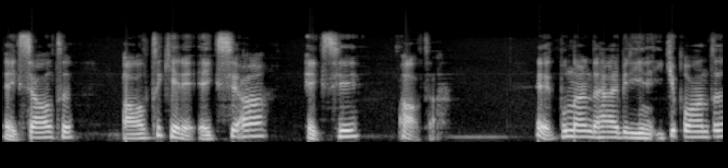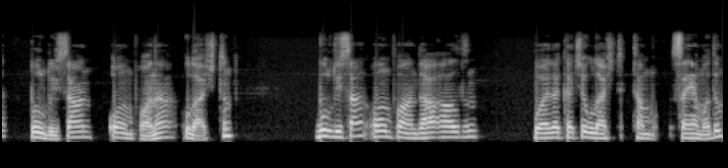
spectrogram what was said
eksi 6. 6 kere eksi a eksi 6a. Evet bunların da her biri yine 2 puandı. Bulduysan 10 puana ulaştın. Bulduysan 10 puan daha aldın. Bu arada kaça ulaştık tam sayamadım.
